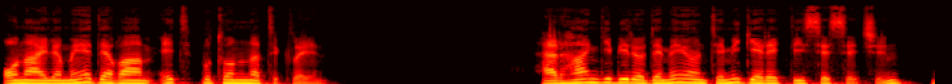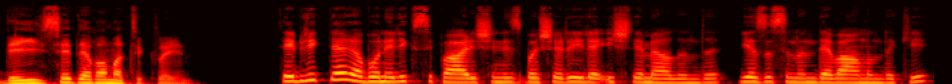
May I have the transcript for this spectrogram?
onaylamaya devam et butonuna tıklayın. Herhangi bir ödeme yöntemi gerekliyse seçin, değilse devama tıklayın. Tebrikler abonelik siparişiniz başarıyla işleme alındı yazısının devamındaki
